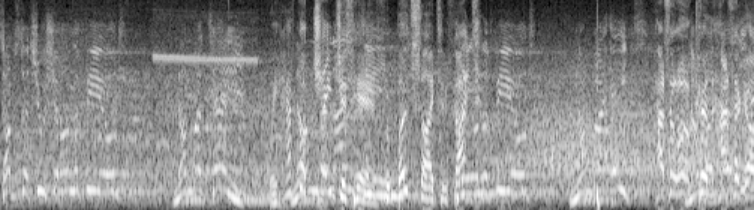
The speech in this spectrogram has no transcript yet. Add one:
Substitution on the field. Number 10. We have Number got changes here from both sides, in Coming fact. on the field. Number 8. Has a look Number and has a go.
